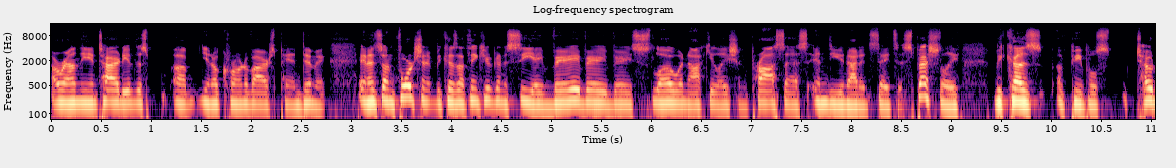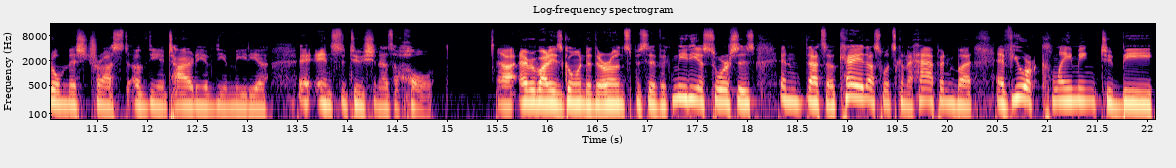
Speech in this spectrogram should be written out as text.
around the entirety of this uh, you know coronavirus pandemic and it's unfortunate because i think you're going to see a very very very slow inoculation process in the united states especially because of people's total mistrust of the entirety of the media institution as a whole uh, everybody's going to their own specific media sources, and that's okay. That's what's going to happen. But if you are claiming to be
